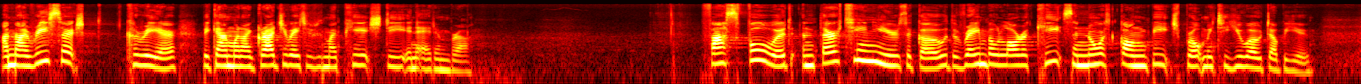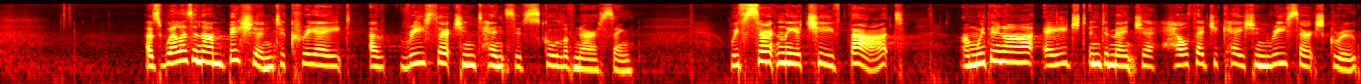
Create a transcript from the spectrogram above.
And my research career began when I graduated with my PhD in Edinburgh. Fast forward, and 13 years ago, the Rainbow Lorikeets and North Gong Beach brought me to UOW. As well as an ambition to create a research intensive school of nursing. We've certainly achieved that, and within our Aged and Dementia Health Education Research Group,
